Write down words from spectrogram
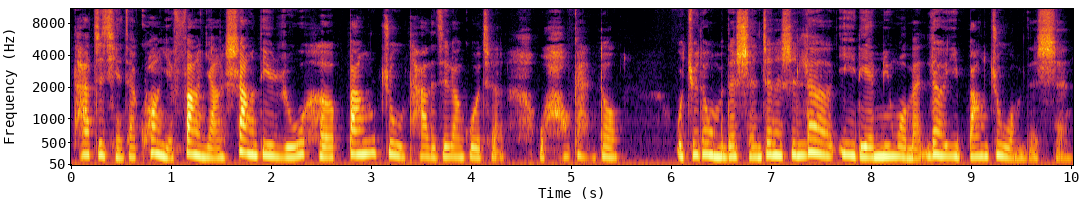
他之前在旷野放羊，上帝如何帮助他的这段过程，我好感动。我觉得我们的神真的是乐意怜悯我们、乐意帮助我们的神。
